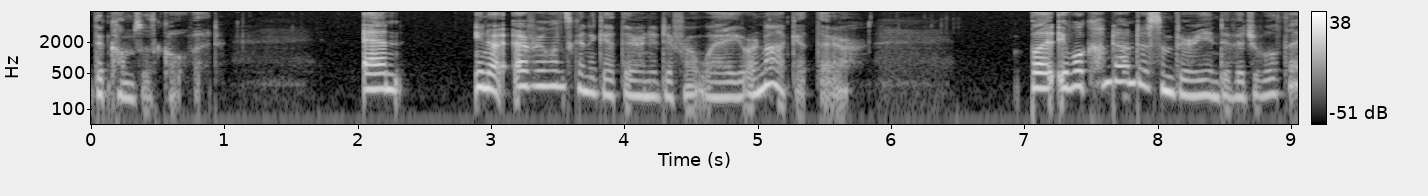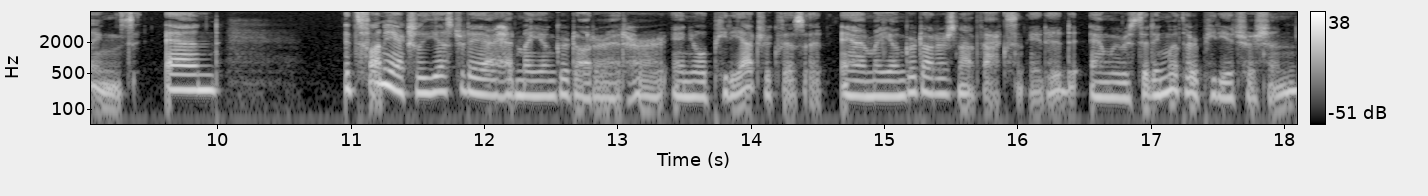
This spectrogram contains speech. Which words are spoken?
that comes with COVID. And you know, everyone's going to get there in a different way or not get there but it will come down to some very individual things. And it's funny, actually, yesterday I had my younger daughter at her annual pediatric visit, and my younger daughter's not vaccinated, and we were sitting with her pediatrician.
